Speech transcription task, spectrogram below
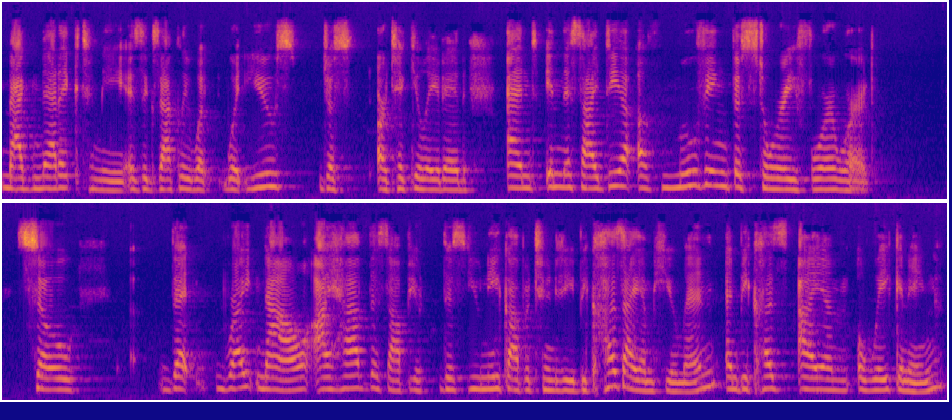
magnetic to me is exactly what what you just articulated and in this idea of moving the story forward. So that right now I have this op- this unique opportunity because I am human and because I am awakening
